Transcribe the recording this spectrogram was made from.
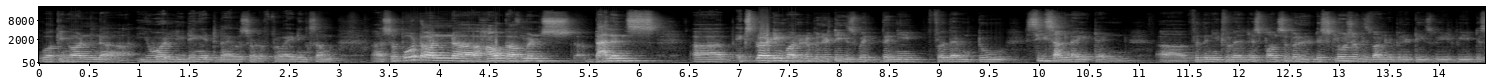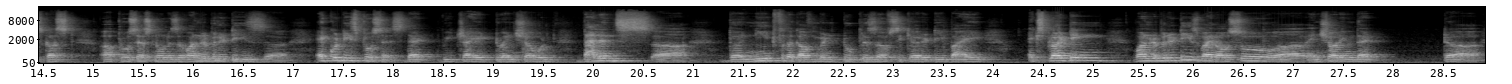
working on. Uh, you were leading it, and I was sort of providing some uh, support on uh, how governments balance. Uh, exploiting vulnerabilities with the need for them to see sunlight and uh, for the need for responsible disclosure of these vulnerabilities. We, we discussed a process known as a vulnerabilities uh, equities process that we tried to ensure would balance uh, the need for the government to preserve security by exploiting vulnerabilities while also uh, ensuring that uh,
